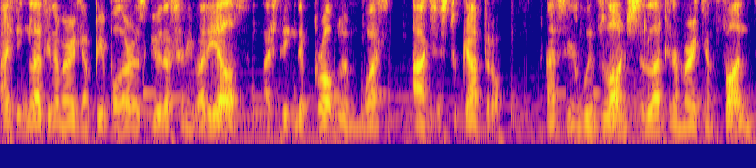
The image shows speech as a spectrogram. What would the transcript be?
I think Latin American people are as good as anybody else. I think the problem was access to capital. And since we've launched the Latin American Fund,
